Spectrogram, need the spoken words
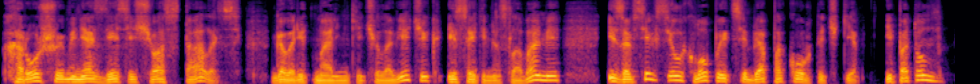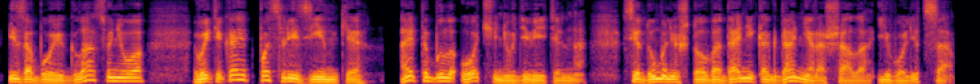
хорошее у меня здесь еще осталось», — говорит маленький человечек, и с этими словами изо всех сил хлопает себя по курточке, и потом из обоих глаз у него вытекает по слезинке, а это было очень удивительно. Все думали, что вода никогда не орошала его лица.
